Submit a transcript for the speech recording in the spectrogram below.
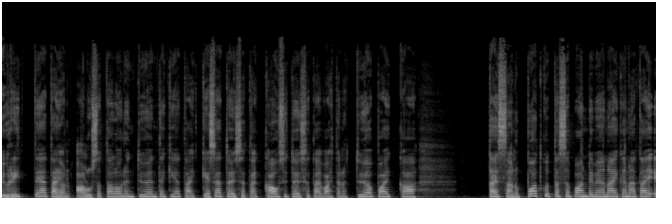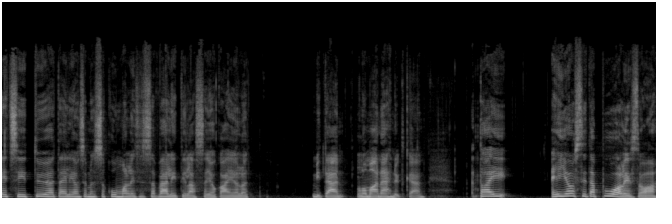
yrittäjä tai on alustatalouden työntekijä tai kesätöissä tai kausitöissä tai vaihtanut työpaikkaa – tai saanut potkut tässä pandemian aikana tai etsii työtä, eli on semmoisessa kummallisessa välitilassa, joka ei ole mitään lomaa nähnytkään. Tai ei ole sitä puolisoa,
